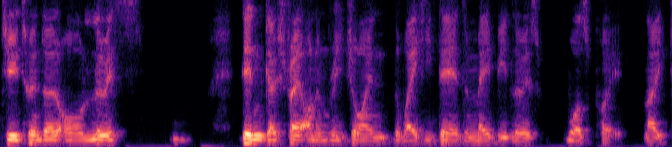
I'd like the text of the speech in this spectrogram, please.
due to him or Lewis didn't go straight on and rejoin the way he did, and maybe Lewis was put like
